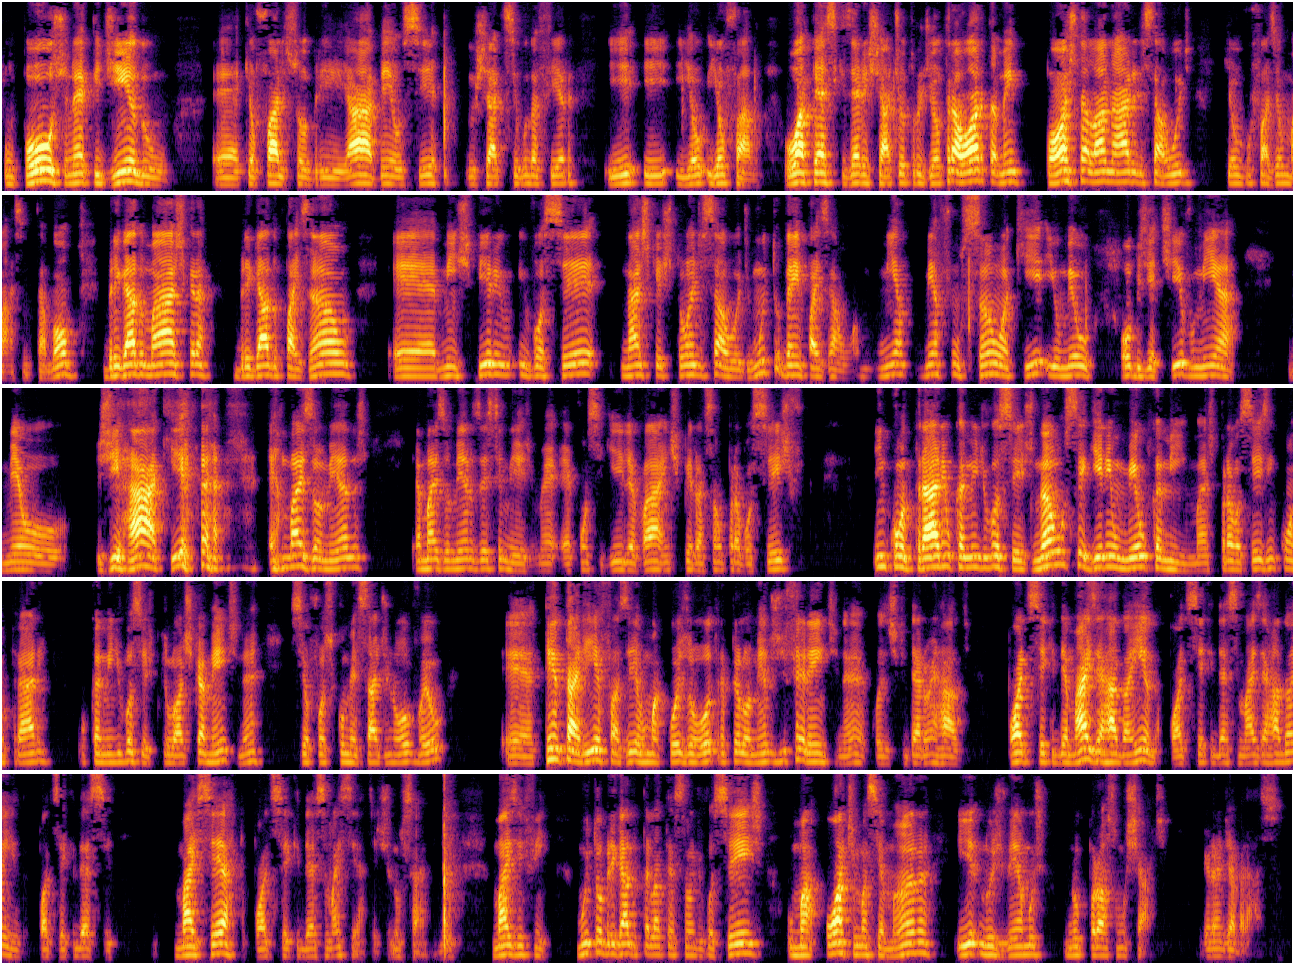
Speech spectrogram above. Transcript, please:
um post, né, pedindo é, que eu fale sobre A, B ou C no chat segunda-feira e, e, e, eu, e eu falo. Ou até se quiserem chat outro dia, outra hora, também posta lá na área de saúde que eu vou fazer o máximo, tá bom? Obrigado, Máscara. Obrigado, Paizão. É, me inspiro em, em, você nas questões de saúde. Muito bem, Paizão. Minha, minha função aqui e o meu objetivo, minha, meu girrar aqui é mais ou menos é mais ou menos esse mesmo, é, é conseguir levar inspiração para vocês encontrarem o caminho de vocês, não seguirem o meu caminho, mas para vocês encontrarem o caminho de vocês, porque logicamente, né, se eu fosse começar de novo, eu é, tentaria fazer uma coisa ou outra, pelo menos diferente, né? Coisas que deram errado. Pode ser que dê mais errado ainda, pode ser que desse mais errado ainda, pode ser que desse mais certo, pode ser que desse mais certo, a gente não sabe, né? Mas, enfim, muito obrigado pela atenção de vocês, uma ótima semana e nos vemos no próximo chat. Grande abraço.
